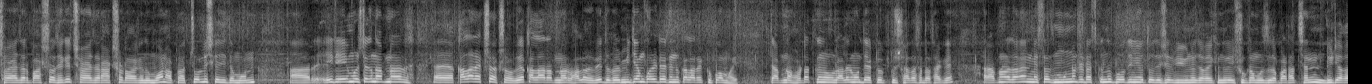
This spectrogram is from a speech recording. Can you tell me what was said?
ছয় হাজার পাঁচশো থেকে ছয় হাজার আটশো টাকা কিন্তু মন। আপনার চল্লিশ কেজিতে মন। আর এই এই মরিচটা কিন্তু আপনার কালার একশো একশো হবে। কালার আপনার ভালো হবে, তবে মিডিয়াম কোয়ালিটির কিন্তু কালার একটু কম হয়। এটা আপনার হঠাৎ কিন্তু লালের মধ্যে একটু একটু সাদা সাদা থাকে। আর আপনারা জানেন মেসেজ মুন্না টেটাস কিন্তু প্রতিনিয়ত দেশের বিভিন্ন জায়গায় কিন্তু এই শুকনা মরিচগুলো পাঠাচ্ছেন দুই টাকা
